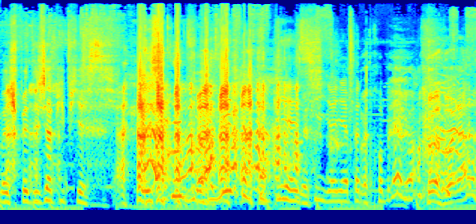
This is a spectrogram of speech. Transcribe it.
mais je fais déjà pipi assis. Pipi assis, il n'y a pas de problème. hein. voilà.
